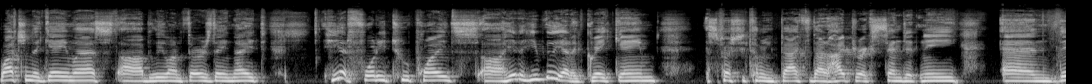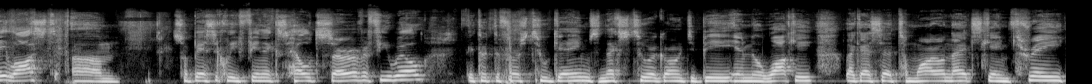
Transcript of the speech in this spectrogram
watching the game last, uh, I believe on Thursday night, he had 42 points. Uh, he, had, he really had a great game, especially coming back for that hyperextended knee. And they lost. Um, so basically, Phoenix held serve, if you will. They took the first two games. next two are going to be in Milwaukee. Like I said, tomorrow night's game three,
